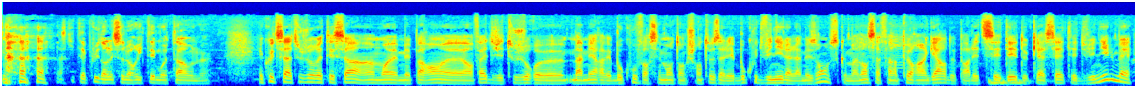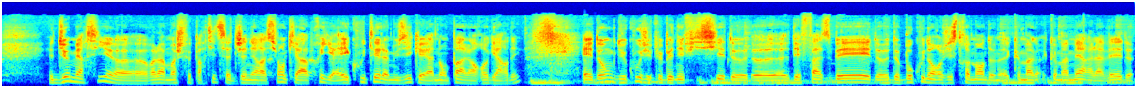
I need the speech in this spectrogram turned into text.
Qu'est-ce qui t'a plu dans les sonorités Motown? Écoute, ça a toujours été ça. hein. Moi, mes parents, euh, en fait, j'ai toujours. euh, ma mère avait beaucoup, forcément, en tant que chanteuse, elle avait beaucoup de vinyle à la maison, parce que maintenant, ça fait un peu ringard de parler de CD, de cassettes et de vinyle. Mais Dieu merci, euh, voilà, moi, je fais partie de cette génération qui a appris à écouter la musique et à non pas à la regarder. Et donc, du coup, j'ai pu bénéficier de, de- des phases B, et de, de beaucoup d'enregistrements de- que, ma, que ma mère, elle avait, de,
